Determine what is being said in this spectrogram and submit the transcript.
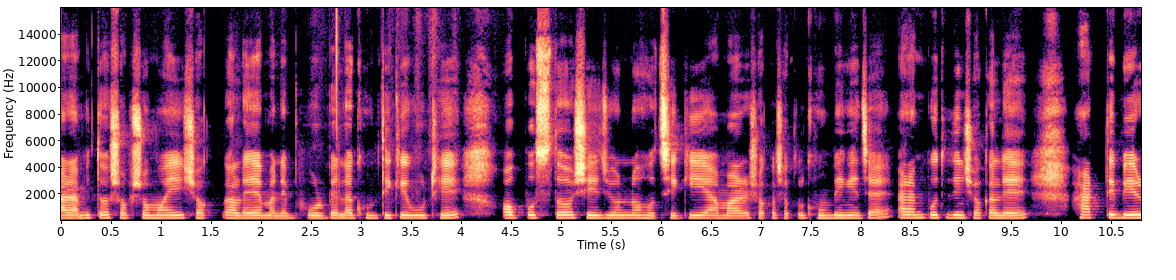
আর আমি তো সবসময় সকালে মানে ভোরবেলা ঘুম থেকে উঠে অভ্যস্ত সেই জন্য হচ্ছে গিয়ে আমার সকাল সকাল ঘুম ভেঙে যায়। আর আমি প্রতিদিন সকালে হাঁটতে বের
